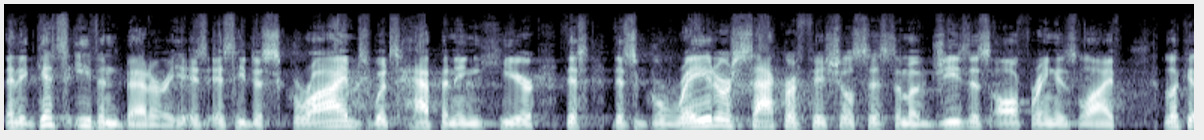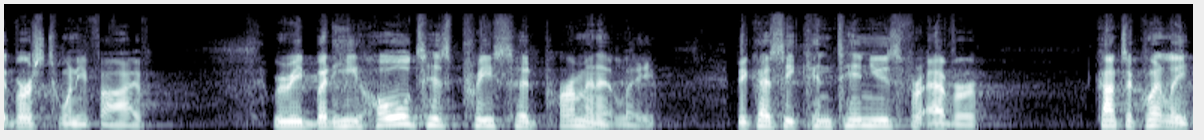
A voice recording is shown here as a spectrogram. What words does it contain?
And it gets even better as, as, he describes what's happening here this, this greater sacrificial system of Jesus offering his life. Look at verse 25. We read, But he holds his priesthood permanently because he continues forever. Consequently,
